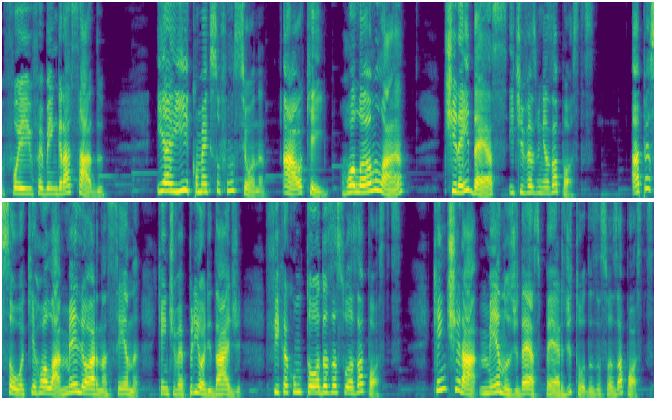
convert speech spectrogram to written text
Um. Foi, foi bem engraçado. E aí, como é que isso funciona? Ah, ok. Rolamos lá, tirei 10 e tive as minhas apostas. A pessoa que rolar melhor na cena, quem tiver prioridade, fica com todas as suas apostas. Quem tirar menos de 10 perde todas as suas apostas.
